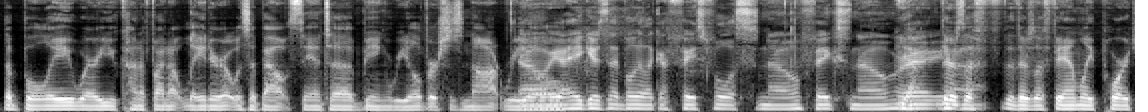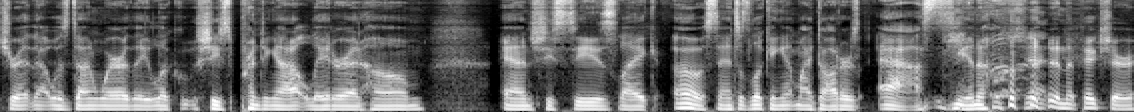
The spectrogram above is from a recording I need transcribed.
the bully, where you kind of find out later it was about Santa being real versus not oh, real. Oh yeah, he gives that bully like a face full of snow, fake snow. Right? Yeah, there's a there's a family portrait that was done where they look. She's printing it out later at home, and she sees like, oh, Santa's looking at my daughter's ass, you know, in the picture.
